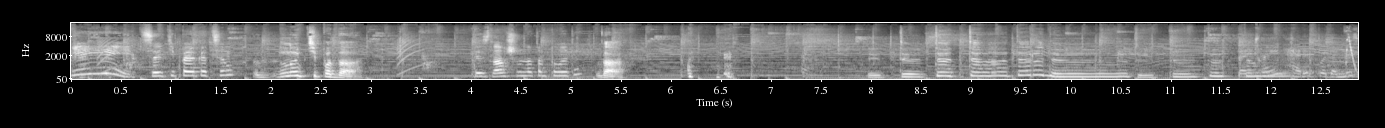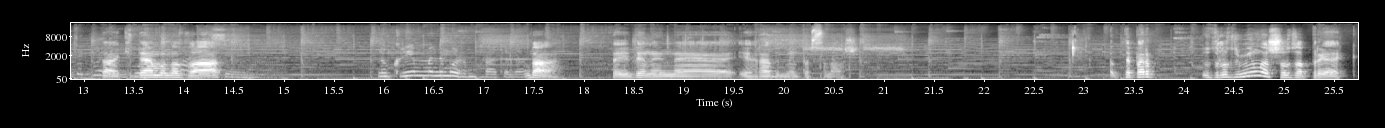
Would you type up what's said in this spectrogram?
Єй! Це типа цил? Ну, типа, да. Ти знав, що вона там полетить? Да. Так, йдемо назад. Ну, крім ми не можемо грати, да? Да. Це єдиний неіграбельний персонаж. Тепер зрозуміло, що за прек.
